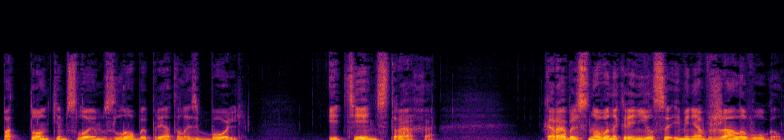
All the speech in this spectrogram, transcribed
под тонким слоем злобы пряталась боль и тень страха — Корабль снова накренился и меня вжало в угол.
